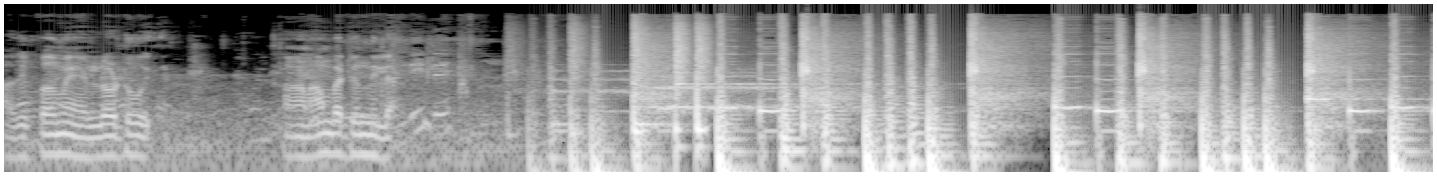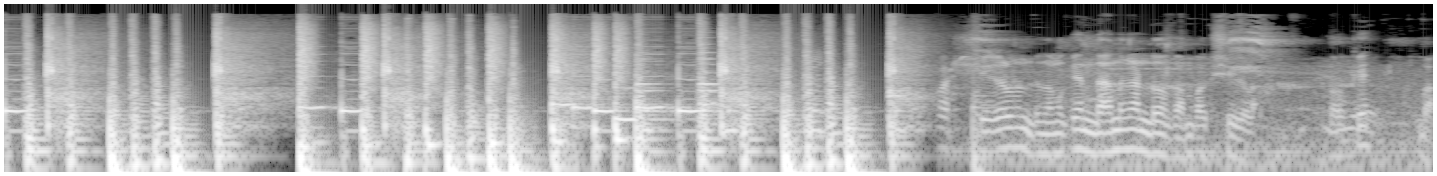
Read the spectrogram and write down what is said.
അതിപ്പോൾ മേളിലോട്ട് പോയി. കാണാൻ പറ്റുന്നില്ല. പക്ഷികളുണ്ട്. നമുക്ക് എന്താന്ന് കണ്ടു നോക്കാം. പക്ഷികളാ. ഓക്കെ ബാ.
